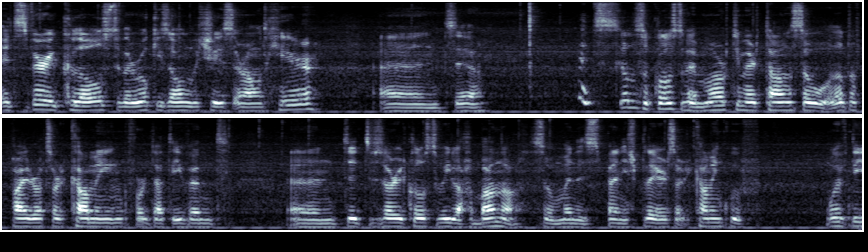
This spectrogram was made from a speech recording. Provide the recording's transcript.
it's very close to the rookie zone which is around here and uh, it's also close to the Mortimer town, so a lot of pirates are coming for that event. And it's very close to Villa Habana, so many Spanish players are coming with, with the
